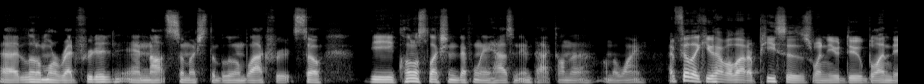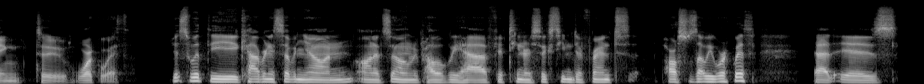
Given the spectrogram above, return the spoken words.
uh, a little more red fruited, and not so much the blue and black fruits. So the clonal selection definitely has an impact on the on the wine. I feel like you have a lot of pieces when you do blending to work with. Just with the Cabernet Sauvignon on its own, we probably have 15 or 16 different parcels that we work with. That is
